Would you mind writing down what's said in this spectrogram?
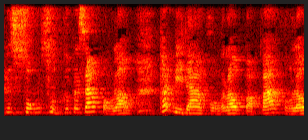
คือสูงสุดคือพระเจ้าของเรา พระบิดาของเราป้าป้าของเรา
